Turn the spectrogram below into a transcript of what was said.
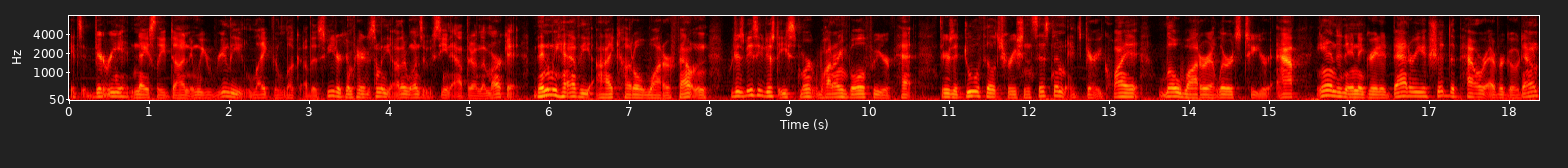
It's very nicely done and we really like the look of this feeder compared to some of the other ones that we've seen out there on the market. Then we have the iCuddle water fountain, which is basically just a smart watering bowl for your pet. There's a dual filtration system, it's very quiet, low water alerts to your app, and an integrated battery should the power ever go down,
